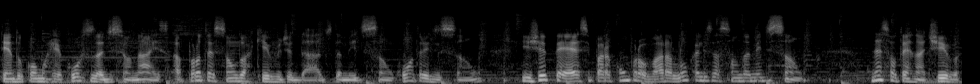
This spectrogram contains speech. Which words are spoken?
tendo como recursos adicionais a proteção do arquivo de dados da medição contra edição e GPS para comprovar a localização da medição. Nessa alternativa,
